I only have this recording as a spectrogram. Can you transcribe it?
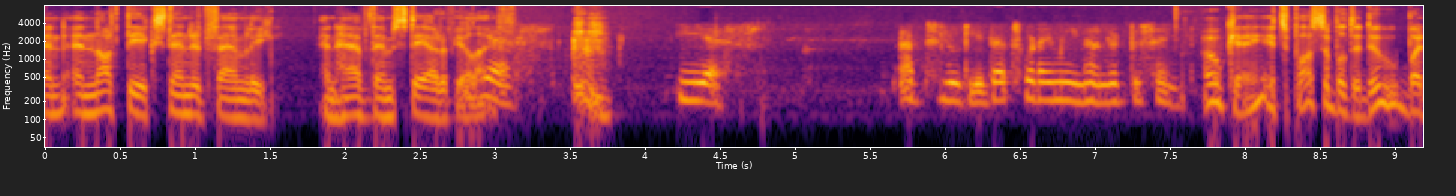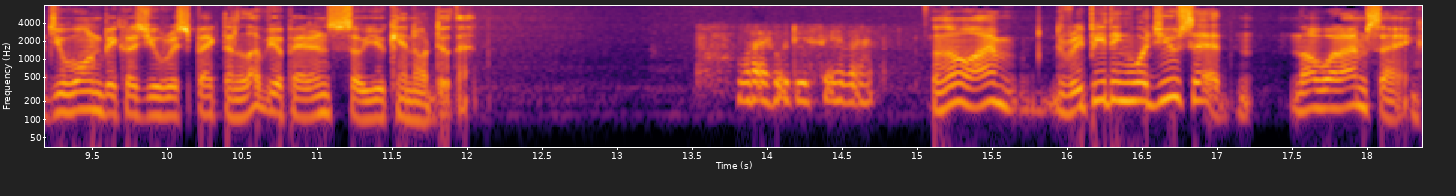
and and not the extended family and have them stay out of your life. yes yes absolutely that's what I mean 100% Okay, it's possible to do, but you won't because you respect and love your parents, so you cannot do that. why would you say that No, I'm repeating what you said, not what I'm saying.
